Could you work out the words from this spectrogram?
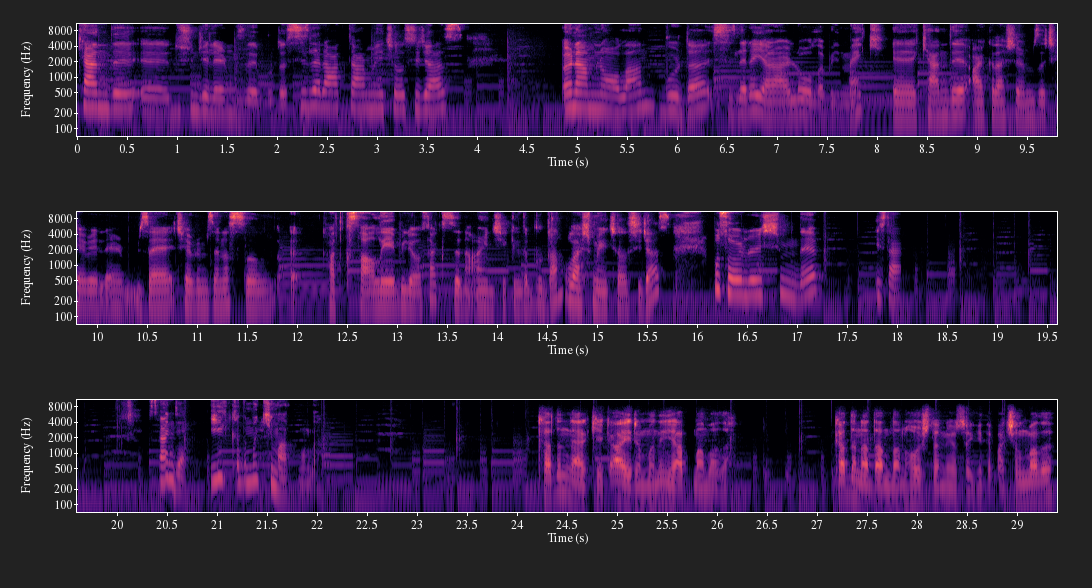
kendi e, düşüncelerimizi burada sizlere aktarmaya çalışacağız. Önemli olan burada sizlere yararlı olabilmek, e, kendi arkadaşlarımıza, çevrelerimize, çevremize nasıl e, katkı sağlayabiliyorsak size de aynı şekilde buradan ulaşmaya çalışacağız. Bu soruları şimdi ister. Sence ilk adımı kim atmalı? Kadın erkek ayrımını yapmamalı. Kadın adamdan hoşlanıyorsa gidip açılmalı,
